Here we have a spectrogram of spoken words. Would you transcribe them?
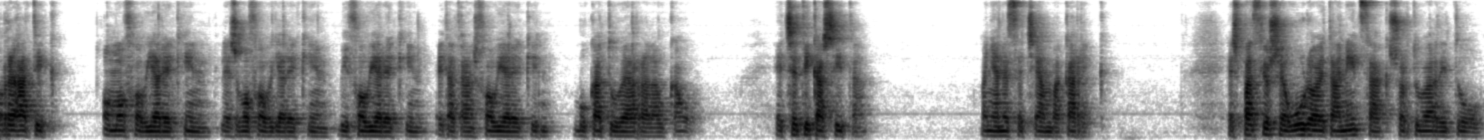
Horregatik, homofobiarekin, lesbofobiarekin, bifobiarekin eta transfobiarekin bukatu beharra daukagu. Etxetik hasita, baina ez etxean bakarrik. Espazio seguro eta anitzak sortu behar ditugu,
